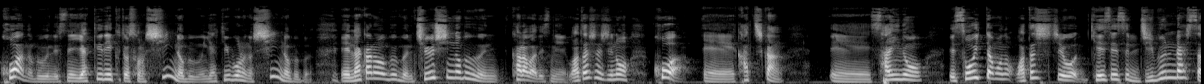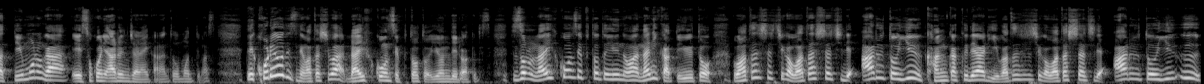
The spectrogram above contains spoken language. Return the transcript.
コアの部分ですね、野球でいくとその芯の部分、野球ボールの芯の部分、えー、中の部分、中心の部分からはですね、私たちのコア、え、価値観、えー、才能、えそういったもの、私たちを形成する自分らしさっていうものが、えそこにあるんじゃないかなと思ってます。で、これをですね、私はライフコンセプトと呼んでるわけです。でそのライフコンセプトというのは何かというと、私たちが私たちであるという感覚であり、私たちが私たちであるという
